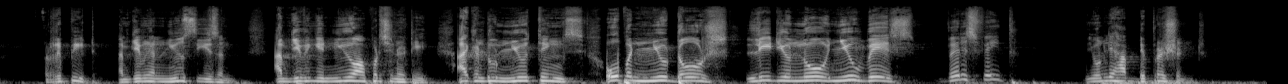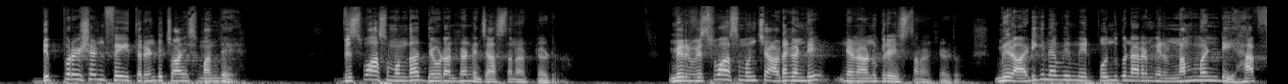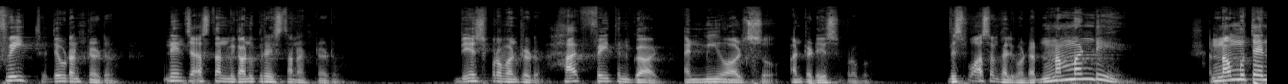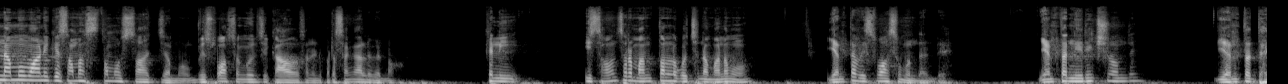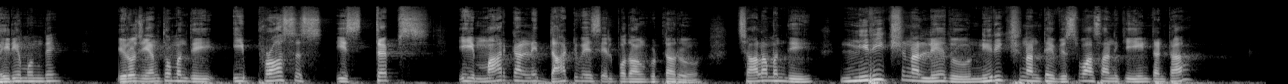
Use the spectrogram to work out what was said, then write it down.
repeat I'm giving a new season I'm giving a new opportunity I can do new things open new doors lead you no new ways where is faith you only have depression depression faith రెండు choice మందే. విశ్వాసం ఉందా? దేవుడు అంటున్నాడు నేను చేస్తాను అంటున్నాడు. మీరు విశ్వాసం ఉంచి అడగండి నేను అనుగ్రహిస్తాను అంటున్నాడు. మీరు అడిగినవి మీరు పొందుకున్నారని మీరు నమ్మండి హ్యావ్ ఫెయిత్ దేవుడు అంటున్నాడు. నేను చేస్తాను మీకు అనుగ్రహిస్తాను అంటున్నాడు. యేసుప్రభు అంటాడు have faith in God and me also అంటాడు యేసుప్రభు. విశ్వాసం కలిగి ఉంటాడు నమ్మండి. నమ్మితే నమ్మవానికి సమస్తము సాధ్యము. విశ్వాసం గురించి కావాల్సిన ప్రసంగాలు విన్నాం. కానీ ఈ సంవత్సరం అంతంలోకి వచ్చిన మనము ఎంత విశ్వాసం ఉందండి? ఎంత నిరీక్షణ ఉంది? ఎంత ధైర్యం ఉంది? ఈరోజు ఎంతోమంది ఈ ప్రాసెస్ ఈ స్టెప్స్ ఈ మార్గాల్ని దాటివేసి వెళ్ళిపోదాం అనుకుంటున్నారు. చాలామంది నిరీక్షణ లేదు. నిరీక్షణ అంటే విశ్వాసానికి ఏంటంట?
